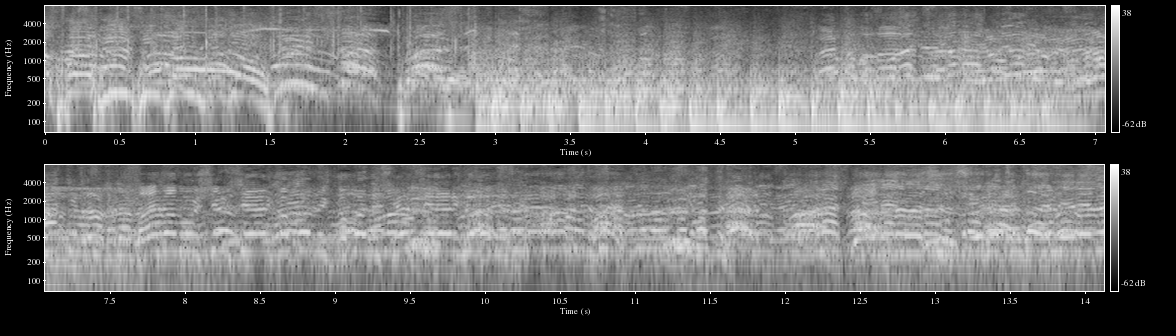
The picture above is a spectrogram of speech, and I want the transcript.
AK Parti için çalışacağız. Saydam o şemsiyeleri kapatın, kapatın şemsiyeleri kapatın. Şöyle çıkar nereye?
